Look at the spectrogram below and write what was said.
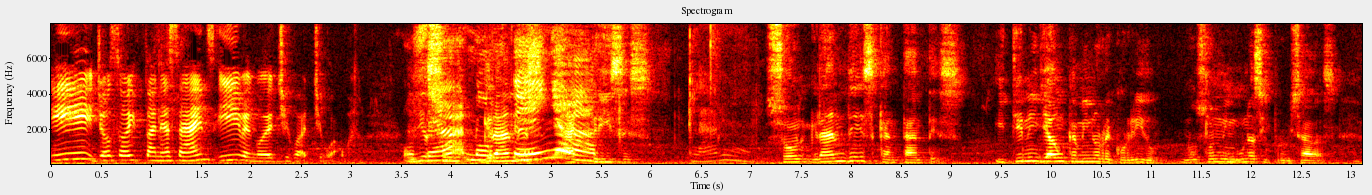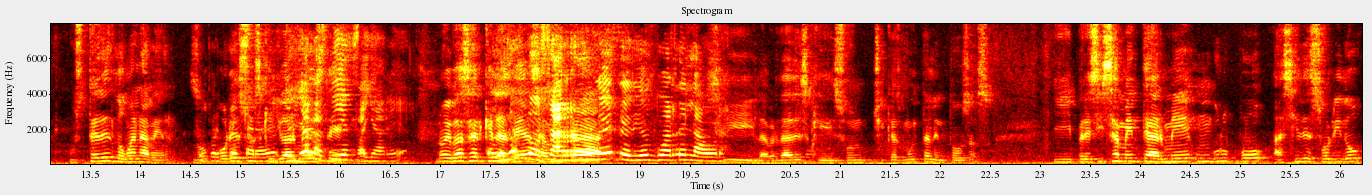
Y yo soy Tania Sainz y vengo de Chihuahua, Chihuahua. O ellas sea, son grandes norteñas. actrices, Claro. son grandes cantantes y tienen ya un camino recorrido, no son ningunas improvisadas. Ustedes lo van a ver, ¿no? Súper Por eso es que yo ya armé las vi este... ensayar, ¿eh? No, y vas a ver que Con las veas ahorita... de Dios guarde la hora. Sí, la verdad es que son chicas muy talentosas y precisamente armé un grupo así de sólido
